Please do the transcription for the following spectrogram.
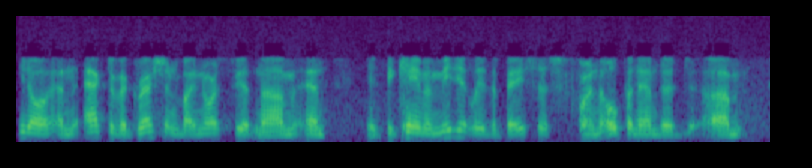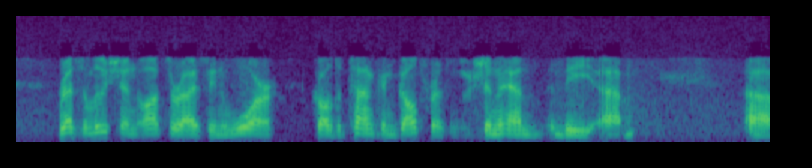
you know, an act of aggression by North Vietnam, and it became immediately the basis for an open-ended um, resolution authorizing war called the Tonkin Gulf Resolution, and the, um, uh,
